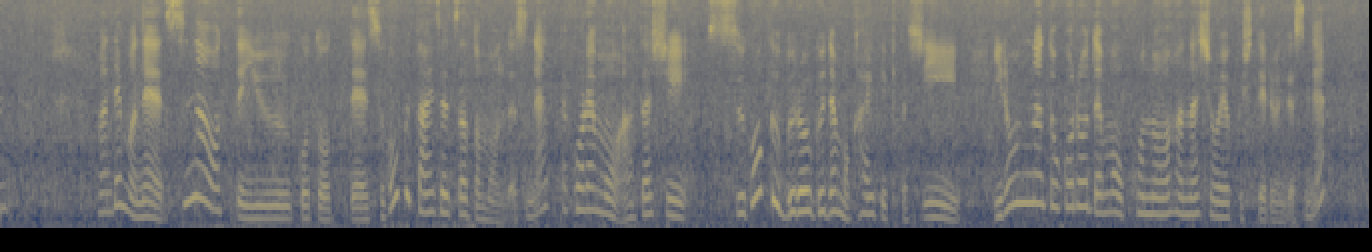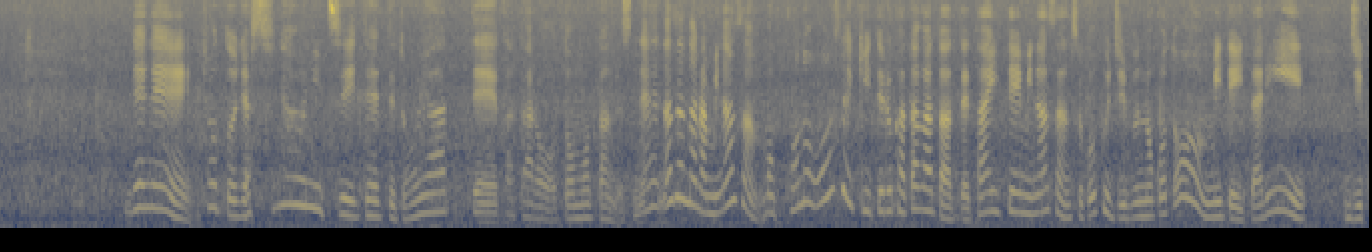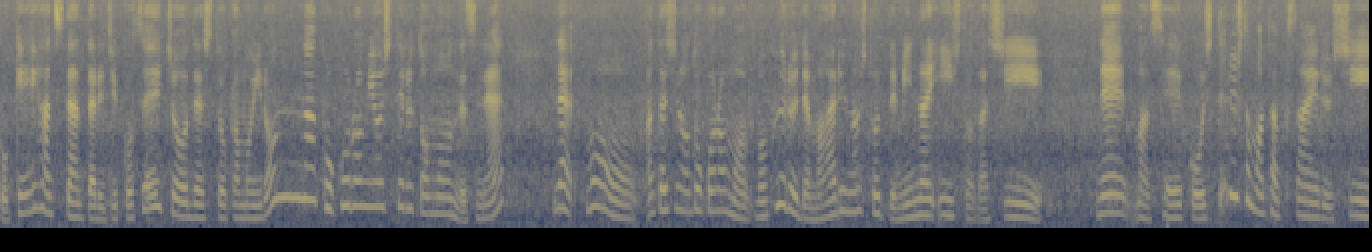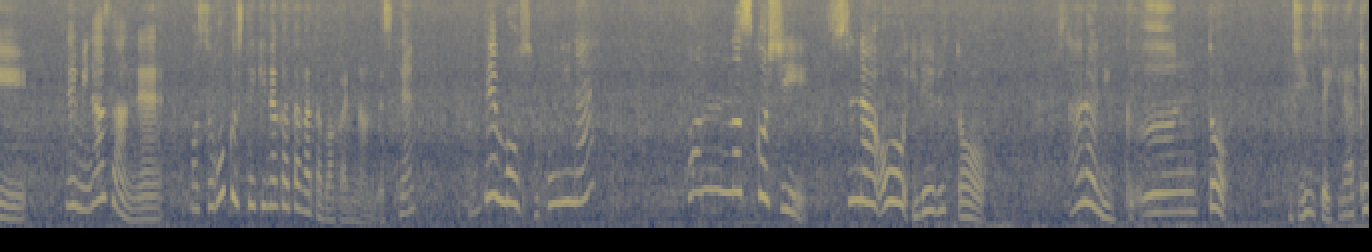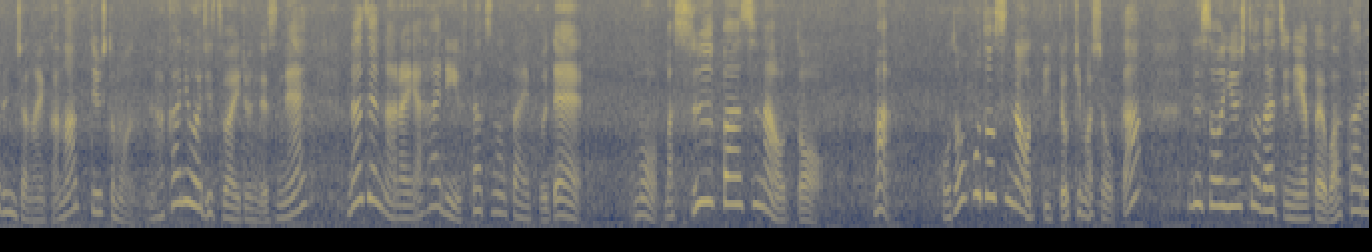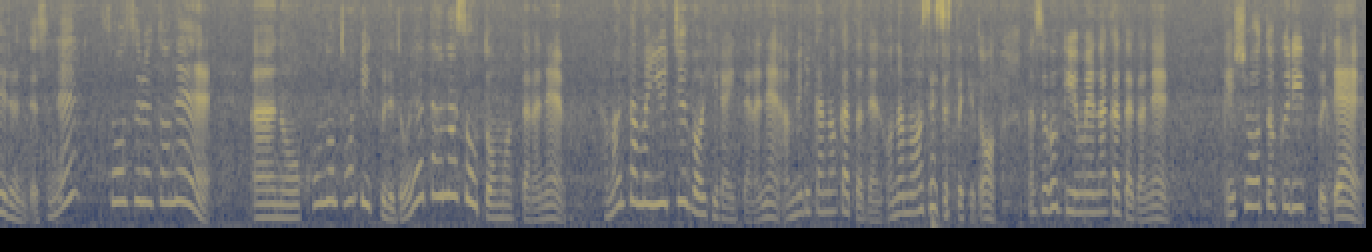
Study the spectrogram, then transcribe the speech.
まあ、でもね素直っていうことってすごく大切だと思うんですね。でこれも私すごくブログでも書いてきたしいろんなところでもこのお話をよくしてるんですね。でねちょっとじゃあ素直についてってどうやって語ろうと思ったんですね。なぜなら皆さんもうこの音声聞いてる方々って大抵皆さんすごく自分のことを見ていたり自己啓発だったり自己成長ですとかもいろんな試みをしてると思うんですね。でもう私のところももうフルで周りの人ってみんないい人だしねまあ、成功してる人もたくさんいるしで皆さんねもうすごく素敵な方々ばかりなんですね。でもそこにねほんの少し砂を入れるとさらにぐーんと人生開けるんじゃないかなっていう人も中には実はいるんですね。なぜならやはり2つのタイプでもう、まあ、スーパー素直とまあほどほど素直って言っておきましょうか。でそういう人たちにやっぱり分かれるんですね。そうするとねあのこのトピックでどうやって話そうと思ったらねたまたま YouTube を開いたらねアメリカの方でお名前忘れちゃったけど、まあ、すごく有名な方がねえショートクリップで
